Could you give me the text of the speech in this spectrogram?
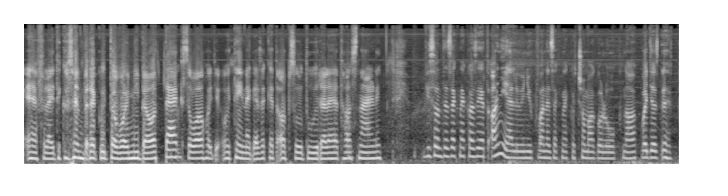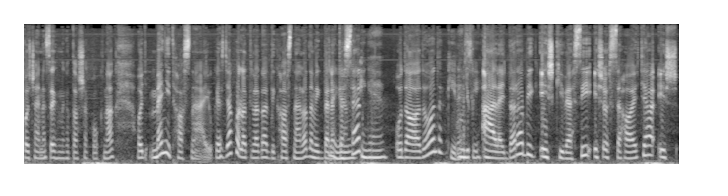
elfelejtik az emberek, hogy tavaly mibe adták, szóval, hogy, hogy tényleg ezeket abszolút újra lehet használni. Viszont ezeknek azért annyi előnyük van ezeknek a csomagolóknak, vagy az, eh, bocsánat, ezeknek a tasakoknak, hogy mennyit használjuk. Ez gyakorlatilag addig használod, amíg beleteszed, Igen. odaadod, Kiveszi. mondjuk áll egy darabig, és kiveszi, és összehajtja, és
